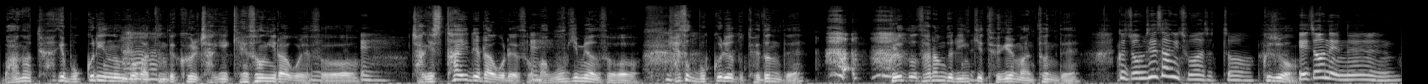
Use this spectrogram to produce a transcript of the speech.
만화 되게 못 그리는 것 아. 같은데 그걸 자기 개성이라고 해서 네. 자기 스타일이라고 그래서 네. 막 우기면서 계속 못 그려도 되던데. 그래도 사람들이 인기 네. 되게 많던데. 그 좀 세상이 좋아졌죠. 그죠? 예전에는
